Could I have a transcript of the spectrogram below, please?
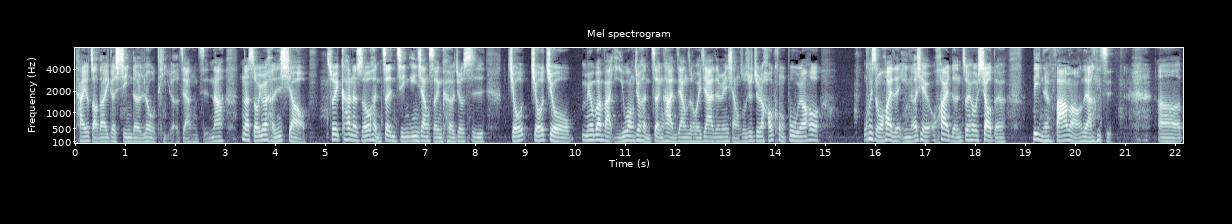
他又找到一个新的肉体了，这样子。那那时候因为很小，所以看的时候很震惊，印象深刻，就是久久久没有办法遗忘，就很震撼。这样子回家这边想说，就觉得好恐怖。然后为什么坏人赢了，而且坏人最后笑得令人发毛，这样子，呃，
